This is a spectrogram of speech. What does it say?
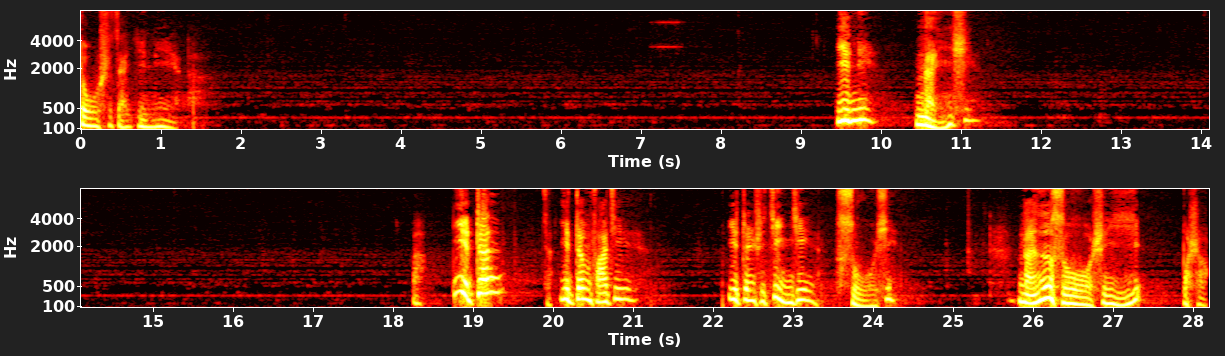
都是在一念的，一念能现。一真，叫一真法界。一真是境界所现，能所是一，不是二。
